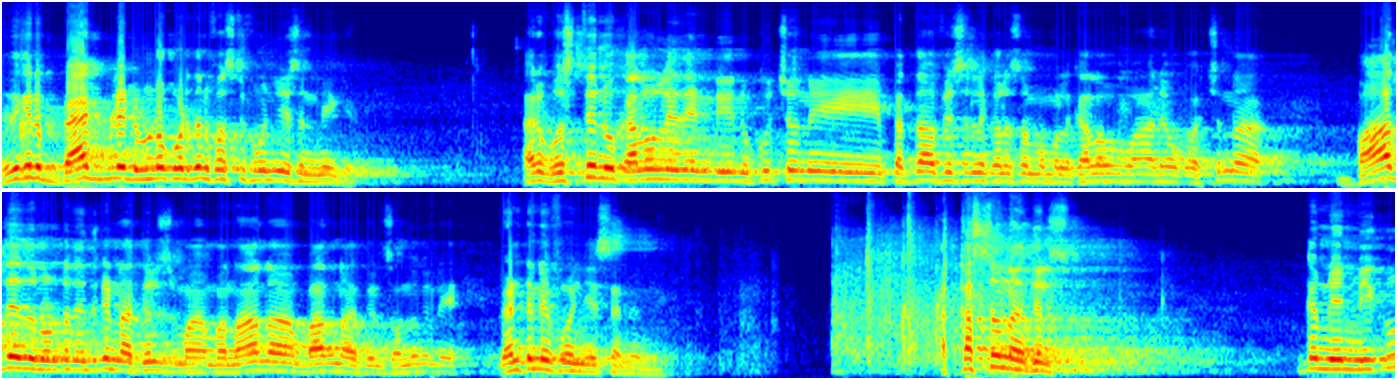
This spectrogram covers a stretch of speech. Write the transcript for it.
ఎందుకంటే బ్యాడ్ బ్లడ్ ఉండకూడదని ఫస్ట్ ఫోన్ చేశాను మీకు. అరే వస్తే నువ్వు కలవలేదండి నువ్వు కూర్చొని పెద్ద ఆఫీసులను కలుసాం మమ్మల్ని కలవవా అని ఒక చిన్న బాధ ఏదో ఉంటుంది. ఎందుకంటే నాకు తెలుసు మా మా నాన్న బాధ నాకు తెలుసు. అందుకని వెంటనే ఫోన్ చేశానండి ఆ కష్టం నాకు తెలుసు. ఇంకా నేను మీకు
